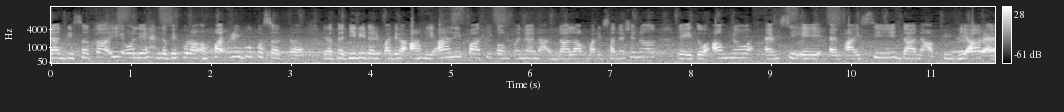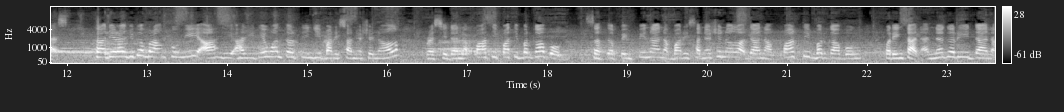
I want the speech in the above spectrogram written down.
dan disertai oleh lebih kurang 4,000 peserta yang terdiri daripada ahli-ahli parti komponen dalam Barisan Nasional iaitu AMNO, MCA, MIC dan PBRS. Kehadiran juga merangkumi ahli-ahli Dewan Tertinggi Barisan Nasional, Presiden parti-parti bergabung serta pimpinan Barisan Nasional dan parti bergabung peringkat negeri dan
